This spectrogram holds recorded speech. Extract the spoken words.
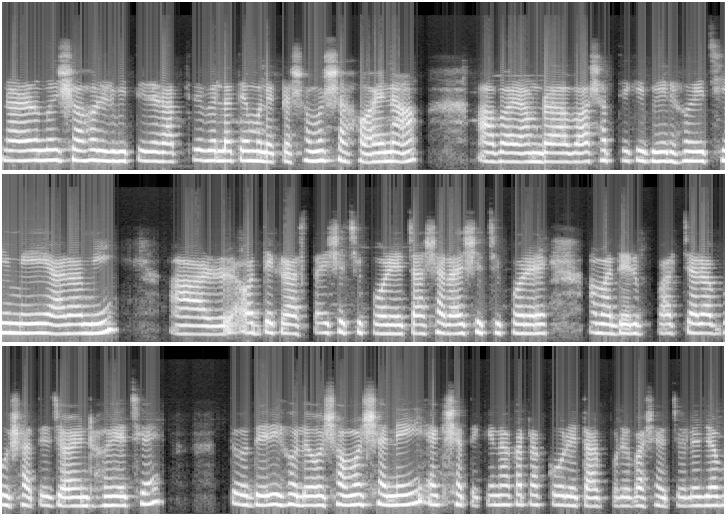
নারায়ণগঞ্জ শহরের ভিতরে রাত্রেবেলা তেমন একটা সমস্যা হয় না। আবার আমরা বাসার থেকে বের হয়েছি, মেয়ে আর আমি। আর অর্ধেক রাস্তা এসেছি পরে, চাষারা এসেছি পরে। আমাদের বাচ্চারা আব্বুর সাথে জয়েন্ট হয়েছে। তো দেরি হলেও সমস্যা নেই, একসাথে কেনাকাটা করে তারপরে বাসায় চলে যাব।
